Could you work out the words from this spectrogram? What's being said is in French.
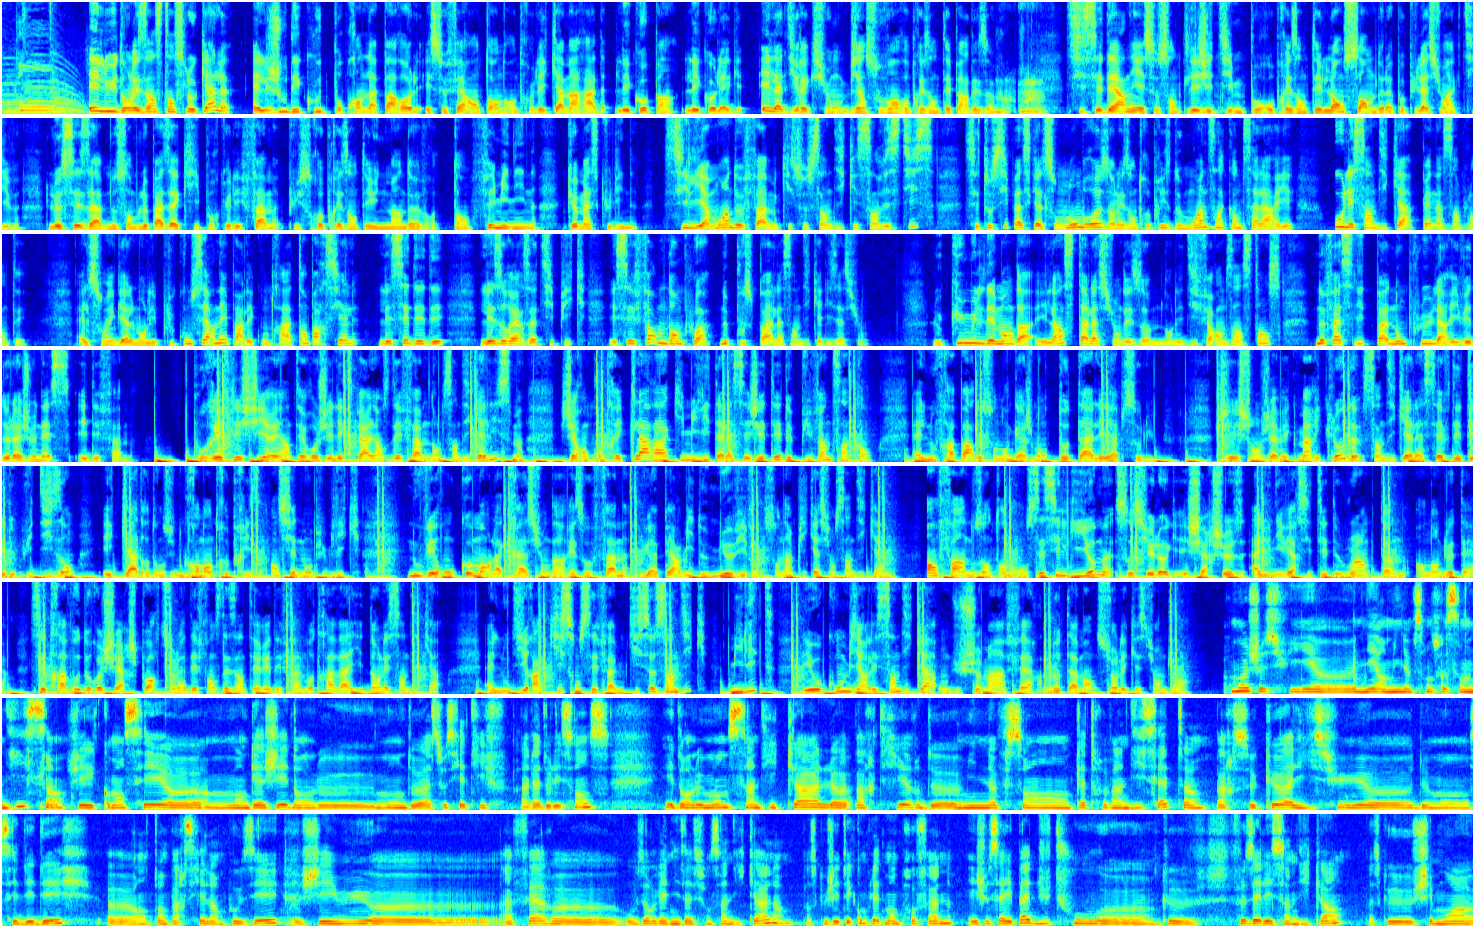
Élues dans les instances locales, elles jouent des coudes pour prendre la parole et se faire entendre entre les camarades, les copains, les collègues et la direction, bien souvent représentée par des hommes. Si ces derniers se sentent légitimes pour représenter l'ensemble de la population active, le sésame ne semble pas acquis pour que les femmes puissent représenter une main-d'œuvre tant féminine que masculine. S'il y a moins de femmes qui se syndiquent et s'investissent, c'est aussi parce qu'elles sont nombreuses dans les entreprises de moins de 50 salariés où les syndicats peinent à s'implanter. Elles sont également les plus concernées par les contrats à temps partiel, les CDD, les horaires atypiques, et ces formes d'emploi ne poussent pas à la syndicalisation. Le cumul des mandats et l'installation des hommes dans les différentes instances ne facilitent pas non plus l'arrivée de la jeunesse et des femmes. Pour réfléchir et interroger l'expérience des femmes dans le syndicalisme, j'ai rencontré Clara qui milite à la CGT depuis 25 ans. Elle nous fera part de son engagement total et absolu. J'ai échangé avec Marie-Claude, syndiquée à la CFDT depuis 10 ans et cadre dans une grande entreprise anciennement publique. Nous verrons comment la création d'un réseau femmes lui a permis de mieux vivre son implication syndicale. Enfin, nous entendrons Cécile Guillaume, sociologue et chercheuse à l'université de Roehampton en Angleterre. Ses travaux de recherche portent sur la défense des intérêts des femmes au travail dans les syndicats. Elle nous dira qui sont ces femmes qui se syndiquent, militent et ô combien les syndicats ont du chemin à faire, notamment sur les questions de genre. Moi, je suis euh, née en 1970. J'ai commencé euh, à m'engager dans le monde associatif à l'adolescence et dans le monde syndical à partir de 1997 parce que à l'issue euh, de mon CDD euh, en temps partiel imposé, j'ai eu euh, affaire aux organisations syndicales parce que j'étais complètement profane et je savais pas du tout que faisaient les syndicats parce que chez moi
